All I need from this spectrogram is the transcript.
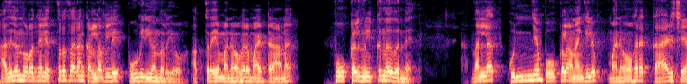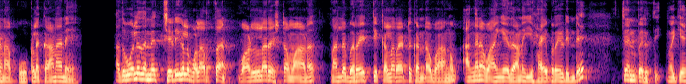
അതിലെന്ന് പറഞ്ഞാൽ എത്ര തരം കളറിൽ പൂ വിരിയുമെന്നറിയോ? അത്രയും മനോഹരമായിട്ടാണ് പൂക്കൾ നിൽക്കുന്നത് തന്നെ. നല്ല കുഞ്ഞം പൂക്കളാണെങ്കിലും മനോഹര കാഴ്ചയാണ് ആ പൂക്കളെ കാണാനേ. അതുപോലെ തന്നെ ചെടികൾ വളർത്താൻ വളരെ ഇഷ്ടമാണ്. നല്ല വെറൈറ്റി കളറായിട്ട് കണ്ട വാങ്ങും. അങ്ങനെ വാങ്ങിയതാണ് ഈ ഹൈബ്രിഡിന്റെ ചെൻപരുത്തി. നോക്കിയേ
